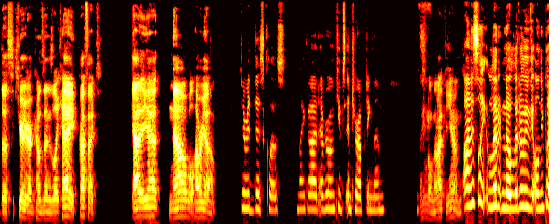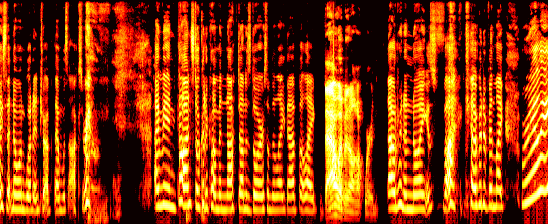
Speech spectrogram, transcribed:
the security guard comes in and is like, "Hey, prefect, got it yet? No. Well, how hurry up. They were this close. My God, everyone keeps interrupting them. Well, not at the end. Honestly, lit- no, literally the only place that no one would interrupt them was Ak's room. I mean, Khan still could have come and knocked on his door or something like that, but like That would have been awkward. that would have been annoying as fuck. I would have been like, really?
